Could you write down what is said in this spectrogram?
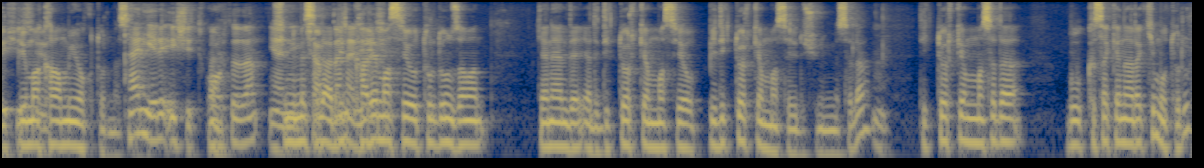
Köşesi bir yok. makamı yoktur mesela. Her yere eşit. Evet. Ortadan yani Şimdi mesela bir kare eşit. masaya oturduğun zaman genelde ya da dikdörtgen masaya bir dikdörtgen masayı düşünün mesela. Hı. Dikdörtgen masada bu kısa kenara kim oturur?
